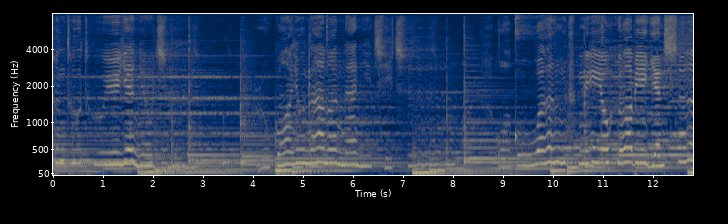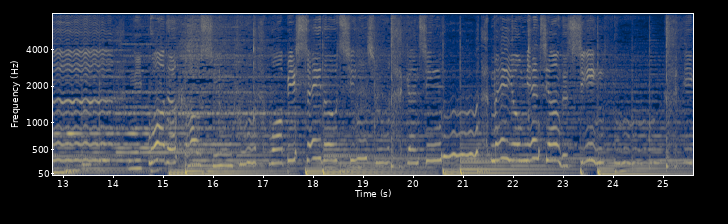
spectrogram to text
吞吞吐吐，欲言又止。如果有那么难以启齿，我不问，你又何必掩饰？你过得好辛苦，我比谁都清楚。感情路没有勉强的幸福，一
